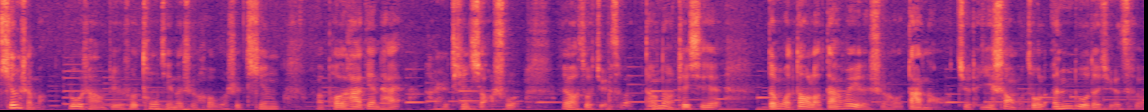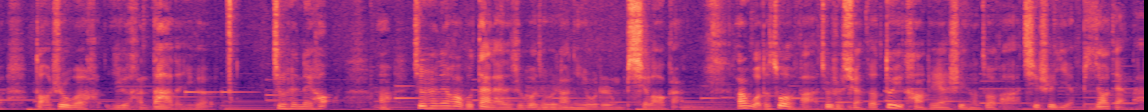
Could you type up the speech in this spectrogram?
听什么？路上比如说通勤的时候，我是听啊 Podcast 电台，还是听小说？又要做决策等等这些。等我到了单位的时候，大脑觉得一上午做了 N 多的决策，导致我一个很大的一个精神内耗。精神内耗不带来的之后，就会让你有这种疲劳感。而我的做法就是选择对抗这件事情的做法，其实也比较简单。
